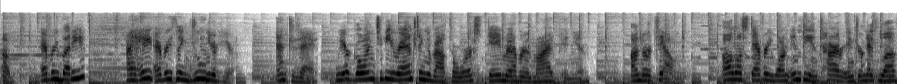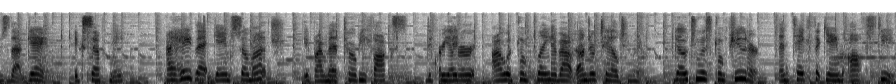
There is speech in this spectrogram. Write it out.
up, everybody? I hate everything Junior here. And today, we are going to be ranting about the worst game ever in my opinion. Undertale. Almost everyone in the entire internet loves that game, except me. I hate that game so much. If I met Toby Fox, the creator, I would complain about Undertale to him, go to his computer, and take the game off Steam.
